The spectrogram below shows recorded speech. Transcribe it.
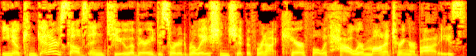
you know, can get ourselves into a very disordered relationship if we're not careful with how we're monitoring our bodies.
